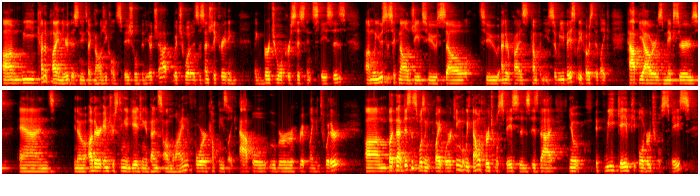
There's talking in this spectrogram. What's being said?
Um, we kind of pioneered this new technology called spatial video chat, which was essentially creating like virtual persistent spaces. Um, we use this technology to sell to enterprise companies. So we basically hosted like happy hours, mixers, and you know, other interesting, engaging events online for companies like Apple, Uber, Rippling, and Twitter. Um, but that business wasn't quite working. What we found with virtual spaces is that, you know, if we gave people a virtual space,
